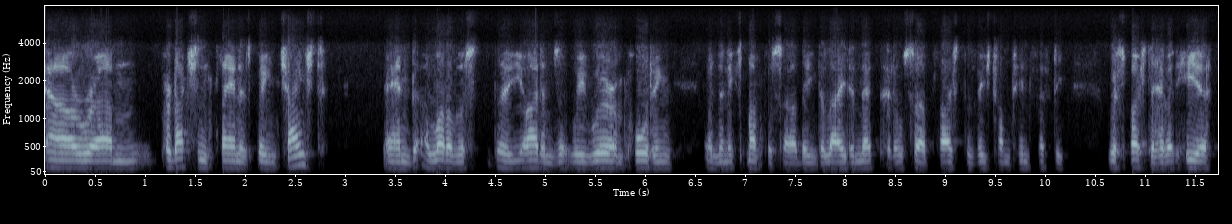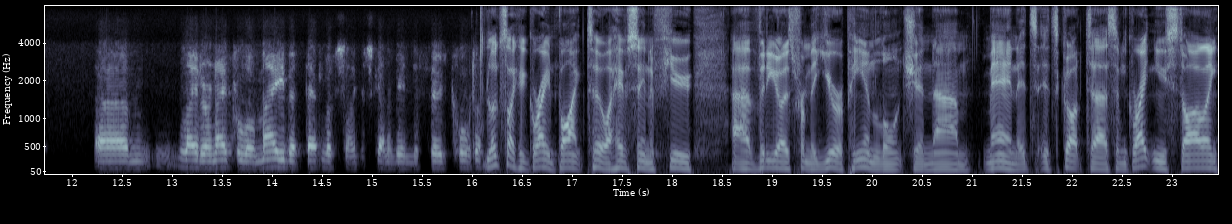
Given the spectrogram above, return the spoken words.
our um, production plan has been changed, and a lot of the, the items that we were importing in the next month or so are being delayed, and that, that also applies to the V-Strom 1050 we're supposed to have it here um, later in April or May, but that looks like it's going to be in the third quarter. It looks like a great bike too. I have seen a few uh, videos from the European launch, and um, man, it's it's got uh, some great new styling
